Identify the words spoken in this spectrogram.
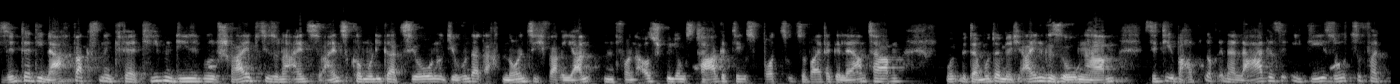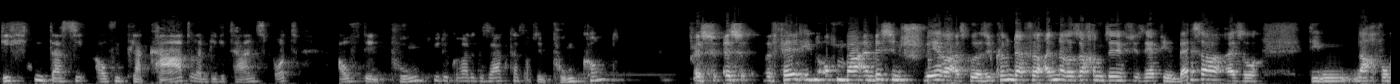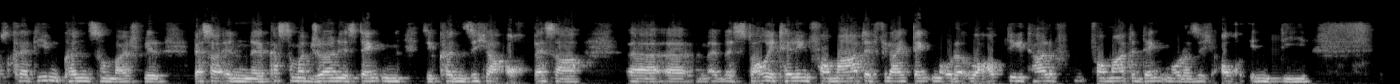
Sind denn die nachwachsenden Kreativen, die du schreibst, die so eine 1 zu 1 Kommunikation und die 198 Varianten von Ausspielungs-, Targeting, Spots und so weiter gelernt haben und mit der Muttermilch eingesogen haben, sind die überhaupt noch in der Lage, diese Idee so zu verdichten, dass sie auf dem Plakat oder im digitalen Spot auf den Punkt, wie du gerade gesagt hast, auf den Punkt kommt? Es, es fällt ihnen offenbar ein bisschen schwerer als früher. Sie können dafür andere Sachen sehr, sehr viel besser. Also die Nachwuchskreativen können zum Beispiel besser in äh, Customer Journeys denken. Sie können sicher auch besser äh, äh, Storytelling-Formate vielleicht denken oder überhaupt digitale Formate denken oder sich auch in die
